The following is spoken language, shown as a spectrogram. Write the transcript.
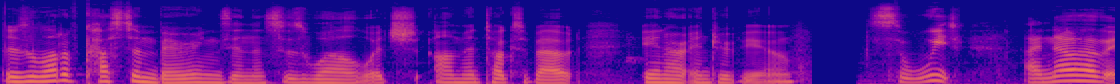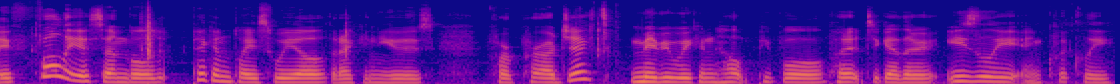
There's a lot of custom bearings in this as well, which Ahmed talks about in our interview. Sweet! I now have a fully assembled pick and place wheel that I can use for projects. Maybe we can help people put it together easily and quickly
